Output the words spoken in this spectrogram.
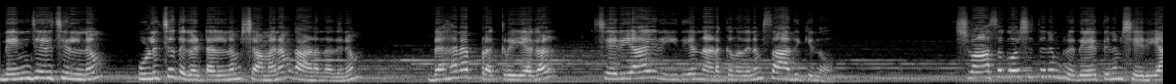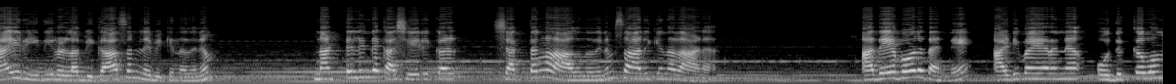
നെഞ്ചെരിച്ചിലിനും പുളിച്ചു തികട്ടലിനും ശമനം കാണുന്നതിനും ദഹന പ്രക്രിയകൾ ശരിയായ രീതിയിൽ നടക്കുന്നതിനും സാധിക്കുന്നു. ശ്വാസകോശത്തിനും ഹൃദയത്തിനും ശരിയായ രീതിയിലുള്ള വികാസം ലഭിക്കുന്നതിനും നട്ടലിന്റെ കശേരുക്കൾ ശക്തങ്ങളാകുന്നതിനും സാധിക്കുന്നതാണ്. അതേപോലെ തന്നെ അടിവയറിന് ഒതുക്കവും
